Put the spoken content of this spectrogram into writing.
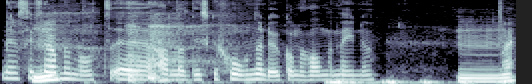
Jag ser fram emot eh, alla diskussioner du kommer ha med mig nu. Mm, nej.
